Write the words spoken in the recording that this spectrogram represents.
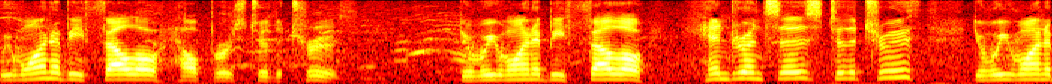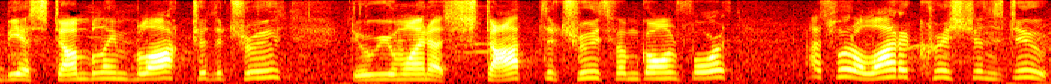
we want to be fellow helpers to the truth. Do we want to be fellow hindrances to the truth? Do we want to be a stumbling block to the truth? Do we want to stop the truth from going forth? That's what a lot of Christians do.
